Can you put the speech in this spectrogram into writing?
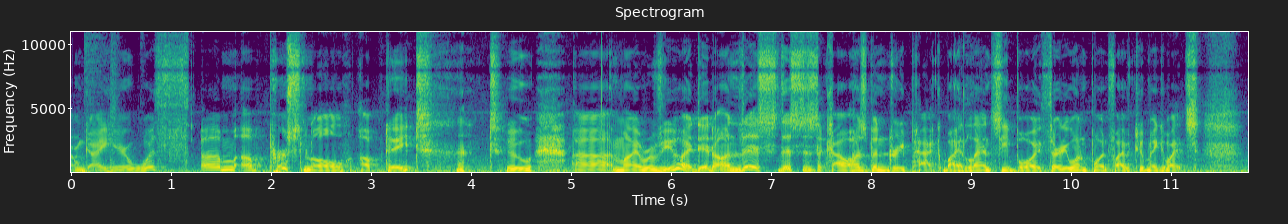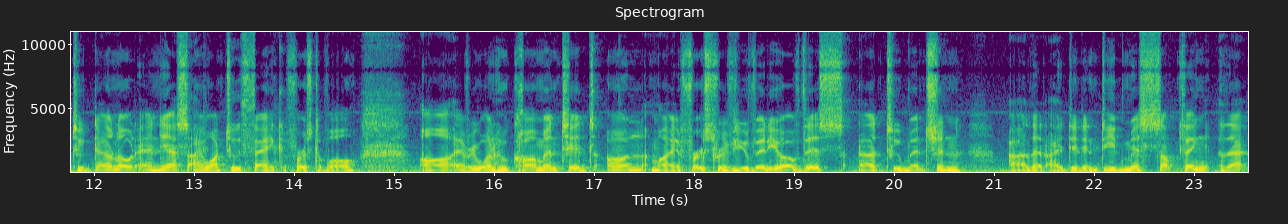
Farm Guy here with um, a personal update to uh, my review I did on this. This is the Cow Husbandry Pack by Lancyboi, 31.52 megabytes to download. And yes, I want to thank, first of all, uh, everyone who commented on my first review video of this uh, to mention uh, that I did indeed miss something that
